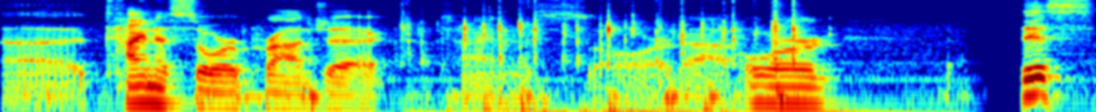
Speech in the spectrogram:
uh, Tinusaur project, tinusaur.org. This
